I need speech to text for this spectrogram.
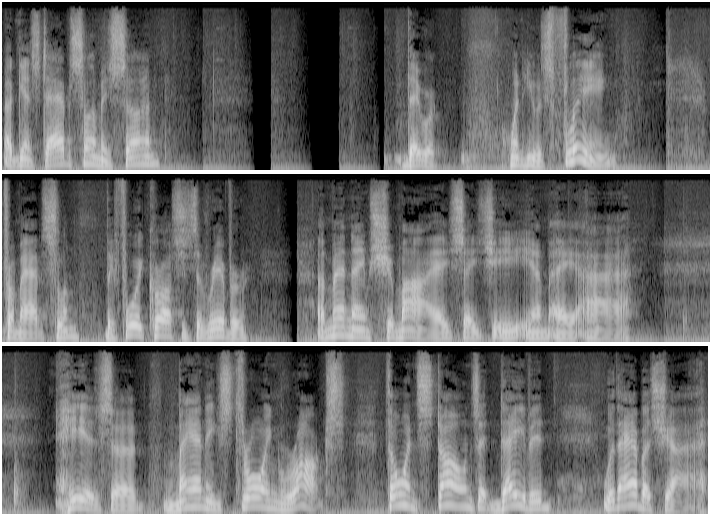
against Absalom, his son, they were when he was fleeing from Absalom. Before he crosses the river, a man named Shimei, S H E M A I, he is a man, he's throwing rocks, throwing stones at David with Abishai.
